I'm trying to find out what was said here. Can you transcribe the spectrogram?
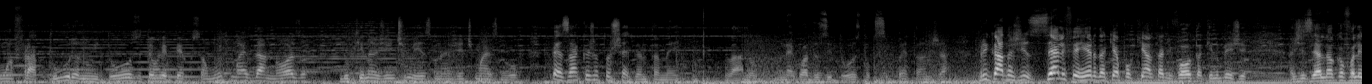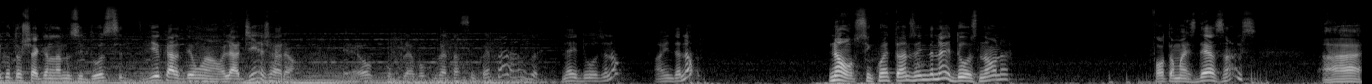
uma fratura no idoso tem uma repercussão muito mais danosa do que na gente mesmo, né? A gente mais novo. Apesar que eu já estou chegando também lá no, no, negócio dos idosos, estou com 50 anos já. Obrigado, Gisele Ferreira. Daqui a pouquinho ela está de volta aqui no BG. A Gisele, não que eu falei que eu estou chegando lá nos idosos, você viu que ela deu uma olhadinha, Jarão? É, eu vou completar 50 anos, não é idoso não? Ainda não? Não, 50 anos ainda não é idoso não, né? Falta mais 10 anos? Ah,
